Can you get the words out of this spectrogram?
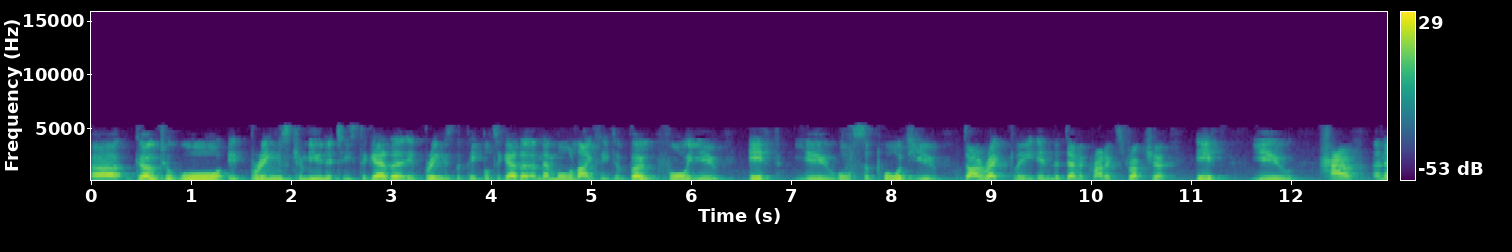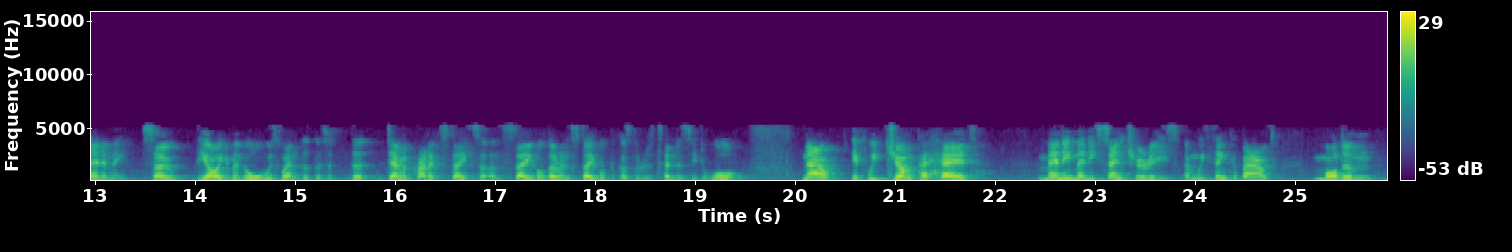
Uh, go to war. It brings communities together. It brings the people together, and they're more likely to vote for you if you or support you directly in the democratic structure if you have an enemy. So the argument always went that, a, that democratic states are unstable. They're unstable because there is a tendency to war. Now, if we jump ahead many, many centuries and we think about modern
